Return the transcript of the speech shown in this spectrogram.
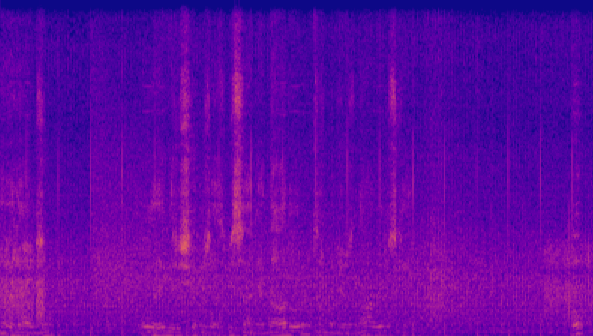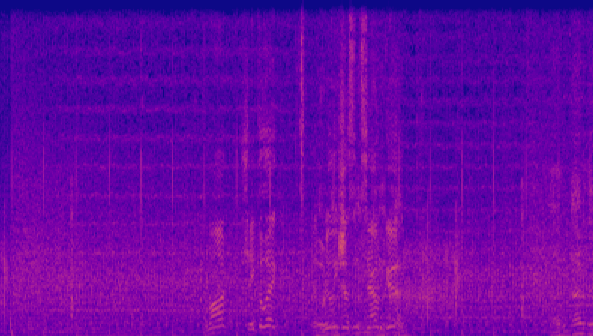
Evet abicim. Olaya giriş yapacağız. Bir saniye. Daha doğru mu tırmanıyoruz? Ne yapıyoruz ki? Hop. Come on, shake a leg. That really doesn't sound good. Abi nerede?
